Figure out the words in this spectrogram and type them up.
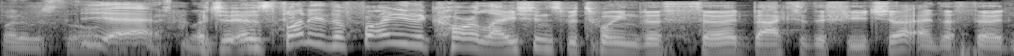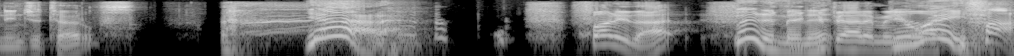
but it was still. Yeah, which- it was funny. The funny the correlations between the third Back to the Future and the third Ninja Turtles. Yeah. funny that. Wait a minute. about it, and You're you're, right. like, huh,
